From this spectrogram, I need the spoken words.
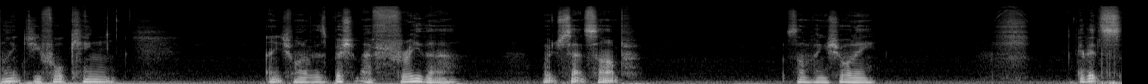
knight g4, king h5. There's bishop f3 there which sets up something surely. If it's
